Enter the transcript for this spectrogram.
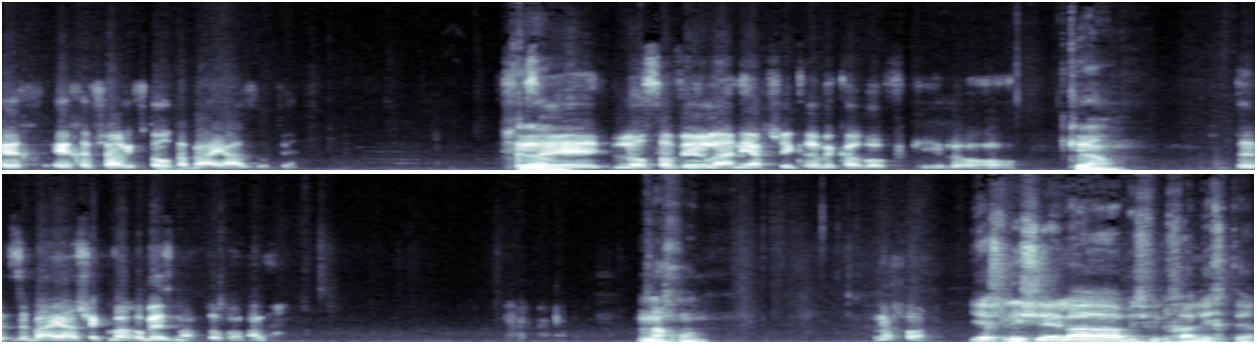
איך, איך אפשר לפתור את הבעיה הזאת. שזה לא סביר להניח שיקרה בקרוב, כאילו, כן. זה, זה בעיה שכבר הרבה זמן מדברים עליה. נכון. נכון. יש לי שאלה בשבילך, ליכטר.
